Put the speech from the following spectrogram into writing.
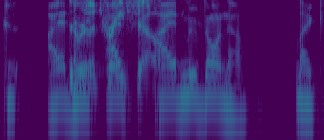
because I had there was a trade I, show. I had moved on though, Like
